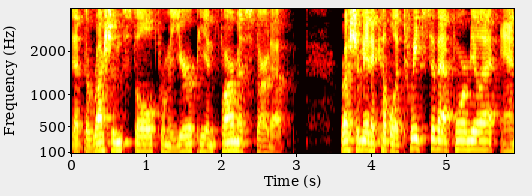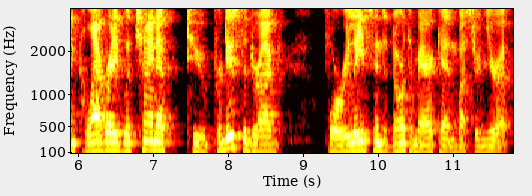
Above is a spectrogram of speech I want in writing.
that the Russians stole from a European pharma startup. Russia made a couple of tweaks to that formula and collaborated with China to produce the drug for release into North America and Western Europe.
